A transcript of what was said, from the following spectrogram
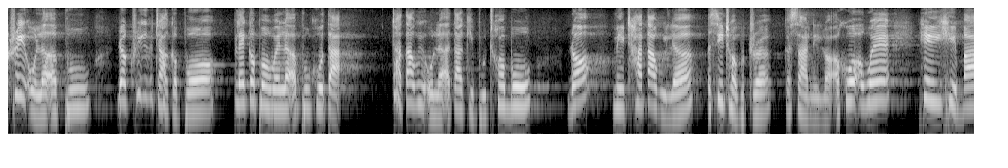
ခရီအိုလအပူဒခရီတာကပေါ် ပလက်ကပေါ်ဝဲလအပူခိုတာတာတဝီအိုလအတကိဘူးထောဘူးတော့မေထာတဝီလအစီထောဘူးဒရကစားနေလောအခုအဝဲဟေဟေဘာ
